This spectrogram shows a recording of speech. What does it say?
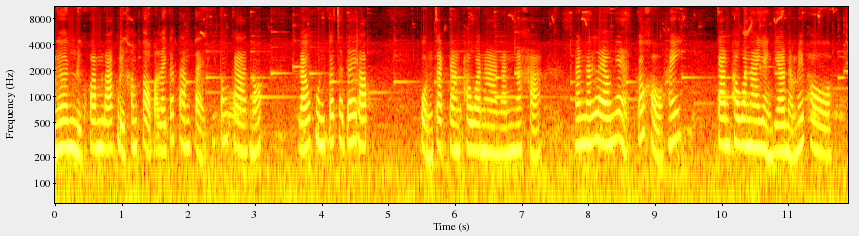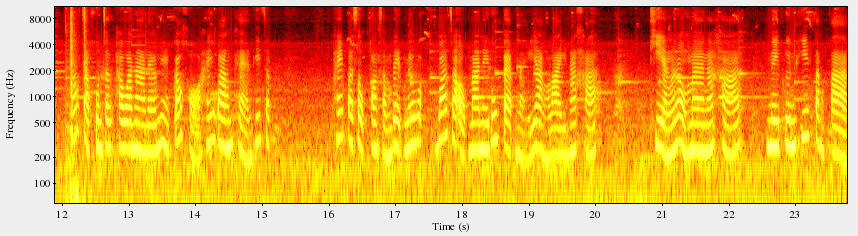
เงินหรือความรักหรือคำตอบอะไรก็ตามแต่ที่ต้องการเนาะแล้วคุณก็จะได้รับ ผลจากการภาวนานั้นนะคะดังนั้นแล้วเนี่ยก็ขอให้การภาวนาอย่างเดียวเนี่ยไม่พอ นอกจากคุณจะภาวนาแล้วเนี่ยก็ขอให้วางแผนที่จะให้ประสบความสำเร็จไม่ว่าว่าจะออกมาในรูปแบบไหนอย่างไรนะคะ เขียนมันออกมานะคะ ในพื้นที่ต่าง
